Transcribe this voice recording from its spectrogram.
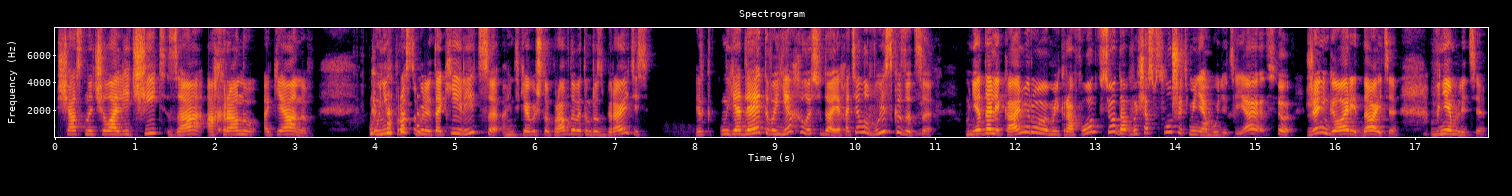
сейчас начала лечить за охрану океанов у них просто были такие лица, они такие, а вы что, правда в этом разбираетесь? Я, так, ну, я для этого ехала сюда, я хотела высказаться. Мне дали камеру, микрофон, все, да, вы сейчас слушать меня будете. Я, все, Женя говорит, давайте, внемлите.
